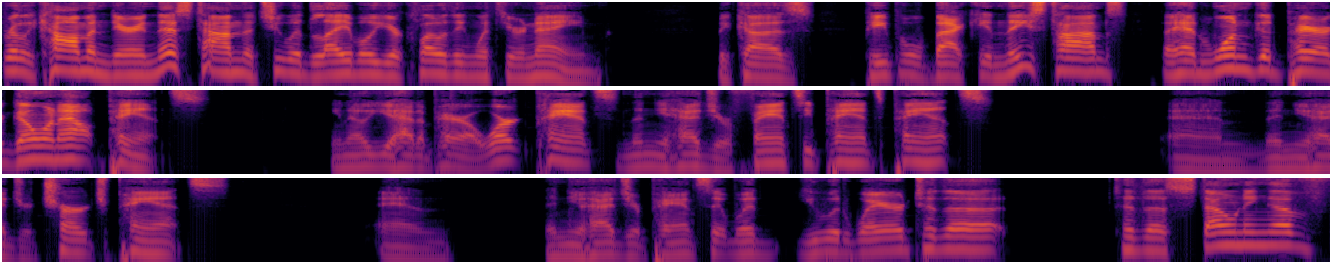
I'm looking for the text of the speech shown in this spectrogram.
really common during this time that you would label your clothing with your name because people back in these times they had one good pair of going out pants. You know, you had a pair of work pants, and then you had your fancy pants pants, and then you had your church pants, and then you had your pants that would you would wear to the to the stoning of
